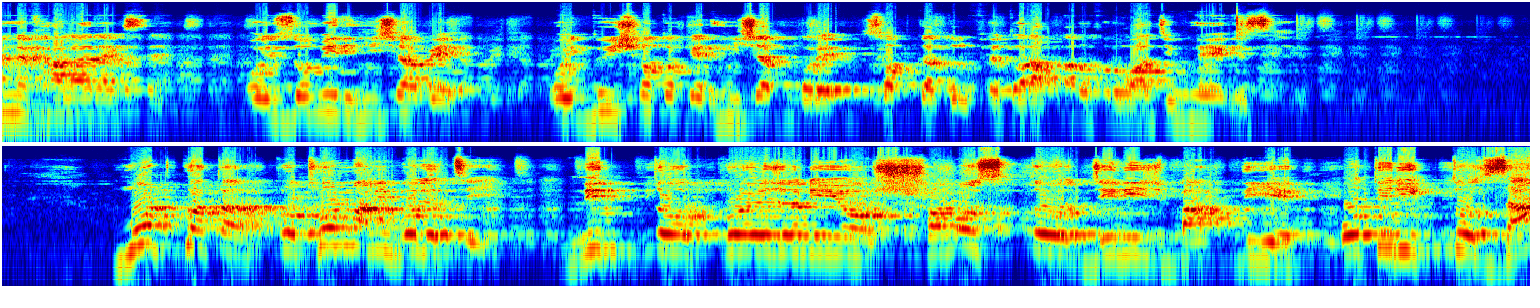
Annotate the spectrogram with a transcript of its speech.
এমনি ফালায় রাখছে। ওই জমির হিসাবে, ওই দুই শতকের হিসাব করে সৎকাতুল ফেতর আপনার উপর ওয়াজিব হয়ে গেছে। মোট কথা, প্রথম আমি বলেছি, নিত্য প্রয়োজনীয় সমস্ত জিনিস বাদ দিয়ে অতিরিক্ত যা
